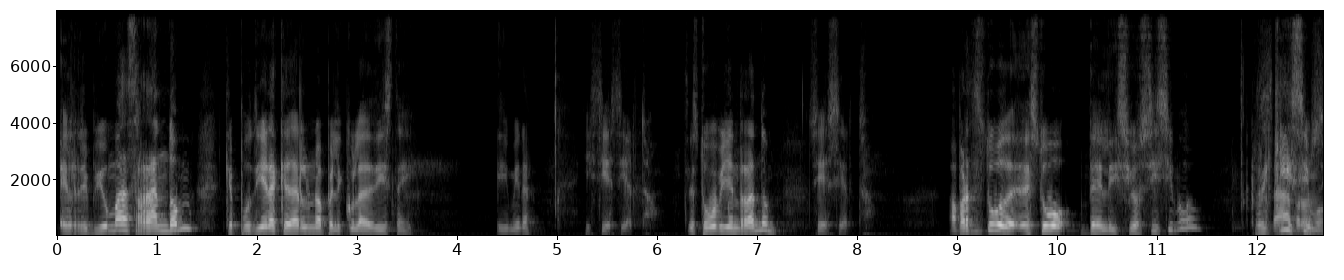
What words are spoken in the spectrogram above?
el review más random que pudiera quedarle una película de Disney? Y mira, Y sí es cierto. estuvo bien random. Sí es cierto. Aparte estuvo, de- estuvo deliciosísimo, riquísimo.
